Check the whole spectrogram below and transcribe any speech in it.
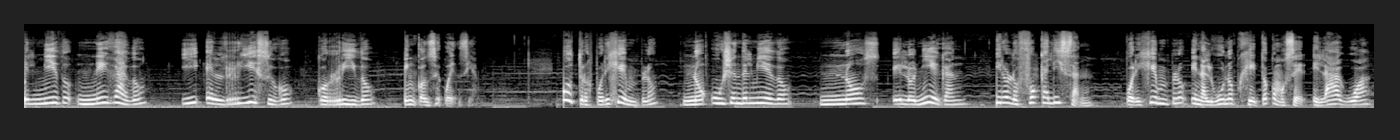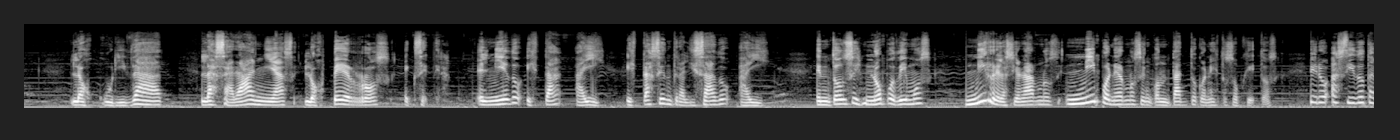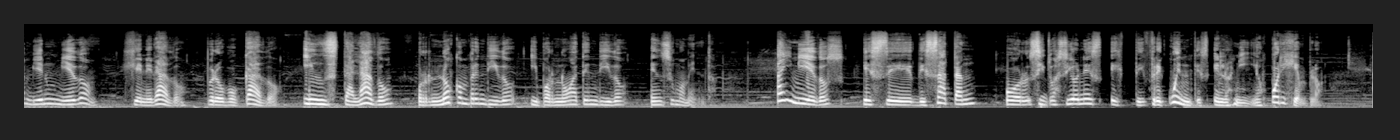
El miedo negado y el riesgo corrido en consecuencia. Otros, por ejemplo, no huyen del miedo, no eh, lo niegan, pero lo focalizan, por ejemplo, en algún objeto como ser el agua, la oscuridad, las arañas, los perros, etc. El miedo está ahí, está centralizado ahí. Entonces no podemos ni relacionarnos ni ponernos en contacto con estos objetos. Pero ha sido también un miedo generado, provocado, instalado por no comprendido y por no atendido en su momento. Hay miedos que se desatan por situaciones este, frecuentes en los niños. Por ejemplo,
